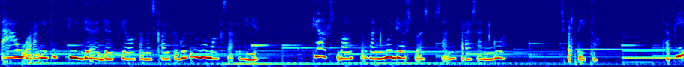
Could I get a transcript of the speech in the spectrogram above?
tahu orang itu tidak ada feel sama sekali ke gue tapi gue maksa ke dia. Dia harus balas pesan gue dia harus balas pesan perasaan gue seperti itu. Tapi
